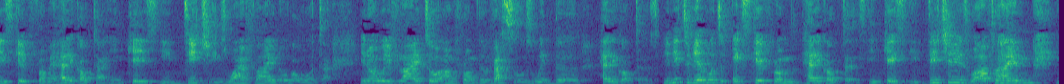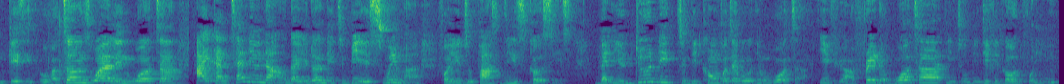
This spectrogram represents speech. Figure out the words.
escape from a helicopter in case it ditches while flying over water. You know, we fly to and from the vessels with the helicopters. You need to be able to escape from helicopters in case it ditches while flying, in case it overturns while in water. I can tell you now that you don't need to be a swimmer for you to pass these courses. But you do need to be comfortable in water. If you are afraid of water, it will be difficult for you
